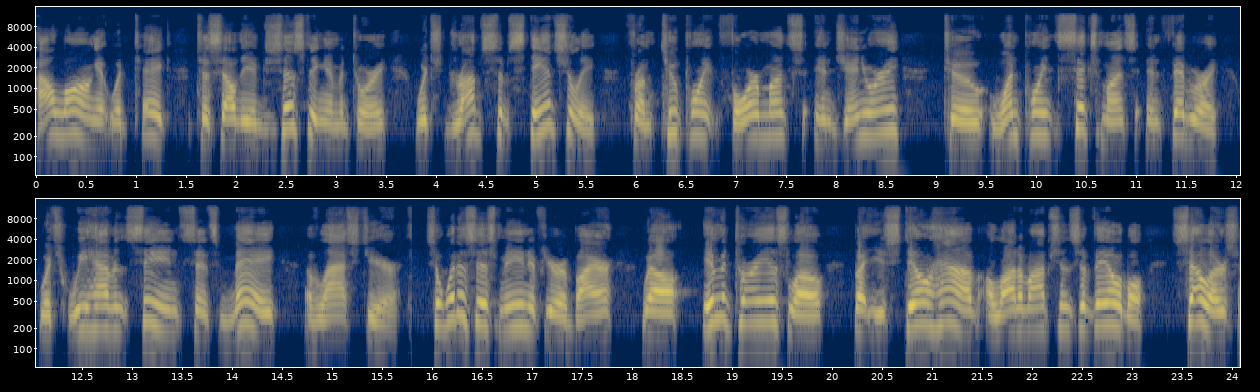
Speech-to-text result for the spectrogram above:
how long it would take to sell the existing inventory, which dropped substantially from 2.4 months in January to 1.6 months in February, which we haven't seen since May of last year. So what does this mean if you're a buyer? Well, inventory is low, but you still have a lot of options available. Sellers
